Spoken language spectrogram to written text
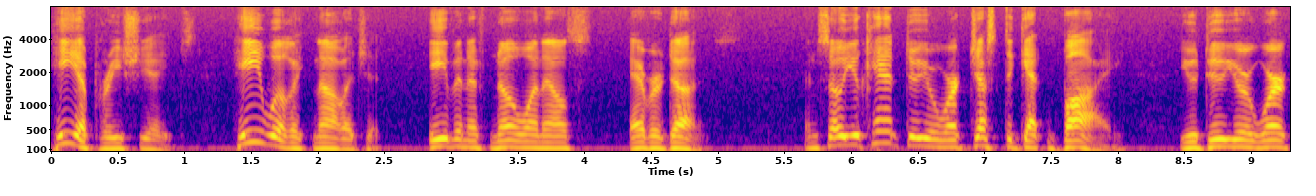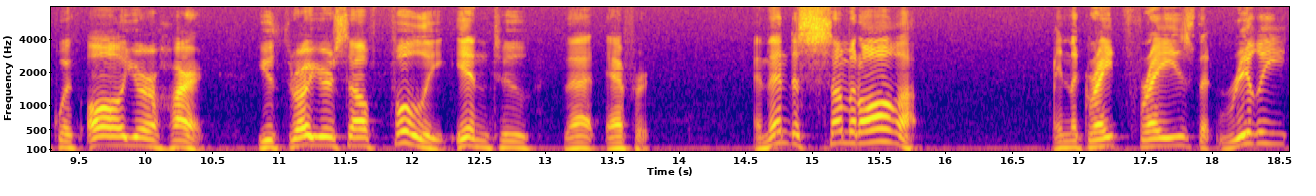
He appreciates. He will acknowledge it, even if no one else ever does. And so you can't do your work just to get by. You do your work with all your heart. You throw yourself fully into that effort. And then to sum it all up in the great phrase that really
